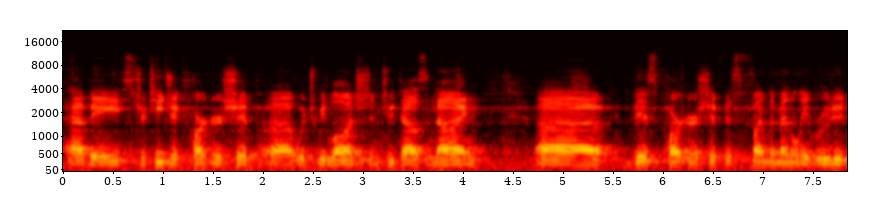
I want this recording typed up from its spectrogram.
have a strategic partnership uh, which we launched in 2009. Uh, This partnership is fundamentally rooted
